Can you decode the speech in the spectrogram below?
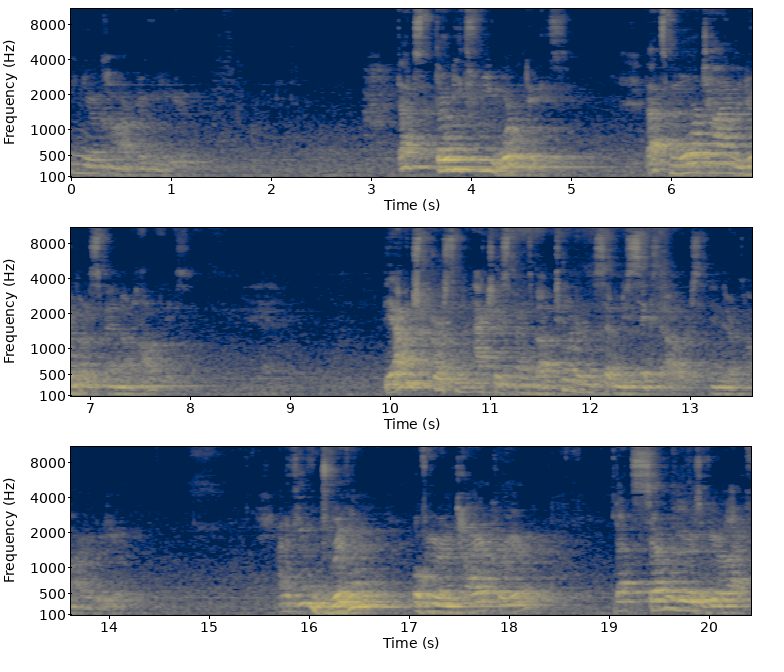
in your car every year. That's 33 workdays. That's more time than you're going to spend on holidays. The average person actually spends about 276 hours in their car every year. And if you've driven over your entire career, that's seven years of your life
